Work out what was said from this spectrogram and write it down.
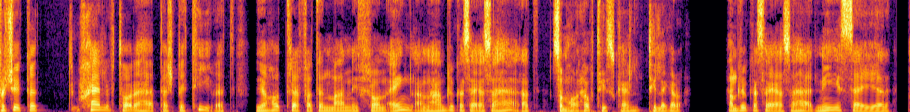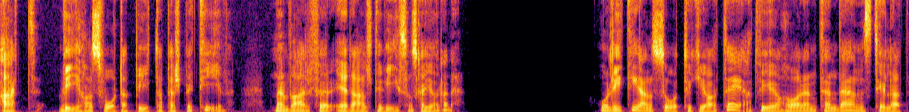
Försöka själv ta det här perspektivet. Jag har träffat en man från England. Han brukar säga så här, att, som har autism, ska jag tillägga då. Han brukar säga så här, ni säger att vi har svårt att byta perspektiv. Men varför är det alltid vi som ska göra det? Och lite grann så tycker jag att det är, att vi har en tendens till att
